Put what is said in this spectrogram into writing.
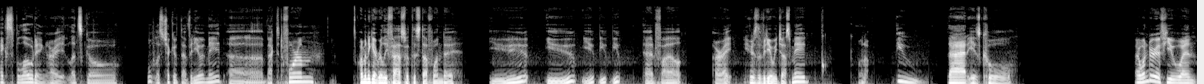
exploding. All right, let's go. Ooh, let's check out that video it made. Uh, back to Deforum. I'm gonna get really fast with this stuff one day. You, you, you, you, you. Add file. All right. Here's the video we just made. Come on up. Ew. That is cool. I wonder if you went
